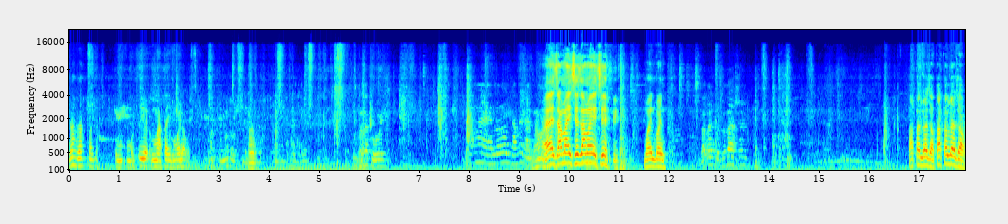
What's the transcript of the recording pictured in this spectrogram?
যাও যাও যাও, যাও। উম, উম, ইয়ে, মাথায় ময়লা হ্যাঁ। এই জামাই আইছে জামাই আইছে বইন বইন লয়ে যাও তাড়াতাড়ি লয়ে যাও তাড়াতাড়ি লয়ে যাও।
